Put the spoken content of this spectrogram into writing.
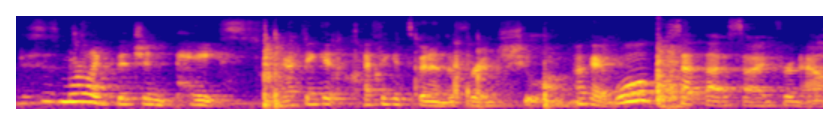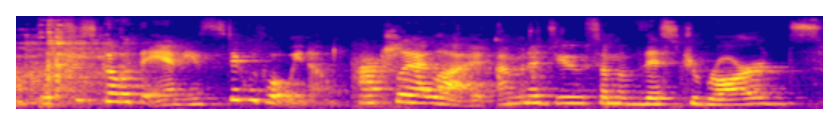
This is more like bitchin' paste. I think it I think it's been in the fridge too long. Okay, we'll set that aside for now. Let's just go with the Annie's, stick with what we know. Actually, I lied. I'm gonna do some of this Girard's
